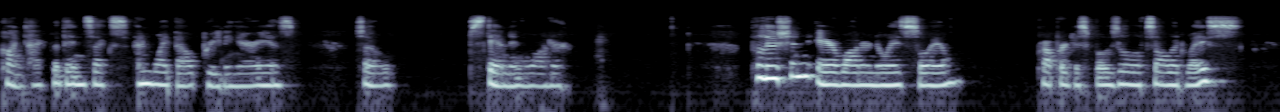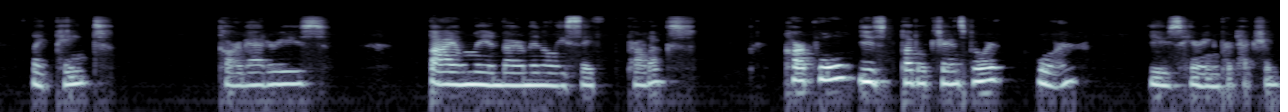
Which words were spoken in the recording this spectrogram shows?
contact with insects, and wipe out breeding areas. So, standing water. Pollution, air, water, noise, soil, proper disposal of solid waste like paint, car batteries, buy only environmentally safe products, carpool, use public transport, or use hearing protection.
